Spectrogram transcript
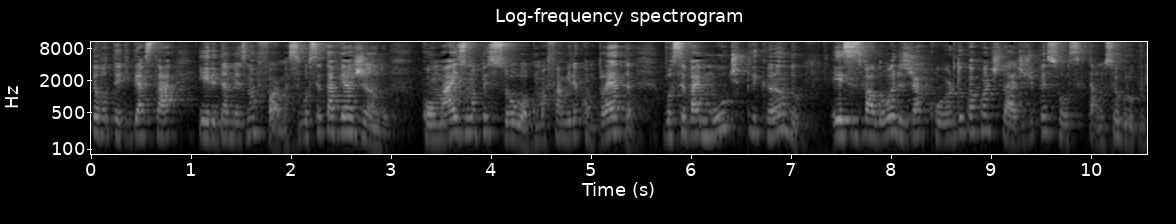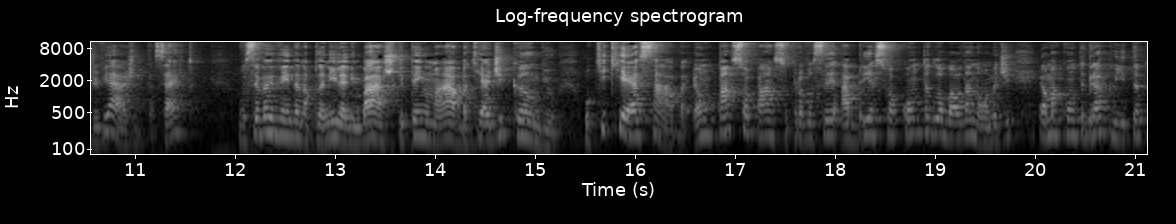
eu vou ter que gastar ele da mesma forma. Se você está viajando com mais uma pessoa, com uma família completa, você vai multiplicando esses valores de acordo com a quantidade de pessoas que está no seu grupo de viagem, tá certo? Você vai vendo na planilha ali embaixo que tem uma aba que é a de câmbio. O que, que é essa aba? É um passo a passo para você abrir a sua conta global da Nomad. É uma conta gratuita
